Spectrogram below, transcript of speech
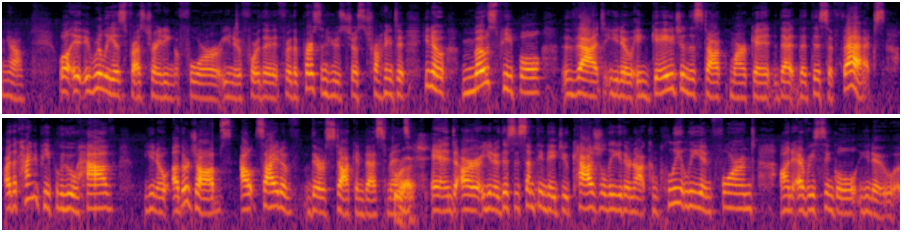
Yeah. Well, it, it, really is frustrating for you know for the for the person who's just trying to you know most people that you know engage in the stock market that that this affects are the kind of people who have you know other jobs outside of their stock investments Correct. and are you know this is something they do casually. They're not completely informed on every single you know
